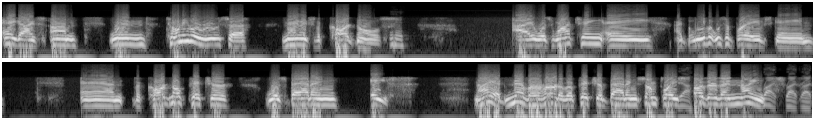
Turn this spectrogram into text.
Hey guys, um, when Tony La Russa managed the Cardinals, I was watching a, I believe it was a Braves game, and the Cardinal pitcher was batting eighth. Now, I had never heard of a pitcher batting someplace Yeah. other than ninth Right, right, right.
